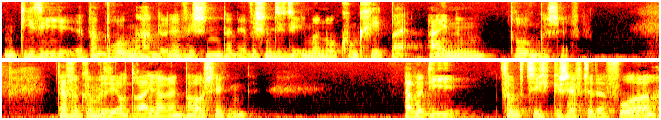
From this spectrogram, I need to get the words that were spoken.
die Sie beim Drogenhandel erwischen, dann erwischen Sie sie immer nur konkret bei einem Drogengeschäft. Dafür können wir sie auch drei Jahre in Bau schicken. Aber die 50 Geschäfte davor,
